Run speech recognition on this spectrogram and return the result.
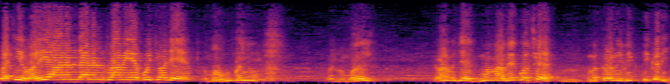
પછી વળી આનંદાનંદ સ્વામી એ પૂછ્યું છે હું કહ્યું? ત્રણ જે ગુણ ના વેગો છે ત્રણની વિકતિ કરી.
